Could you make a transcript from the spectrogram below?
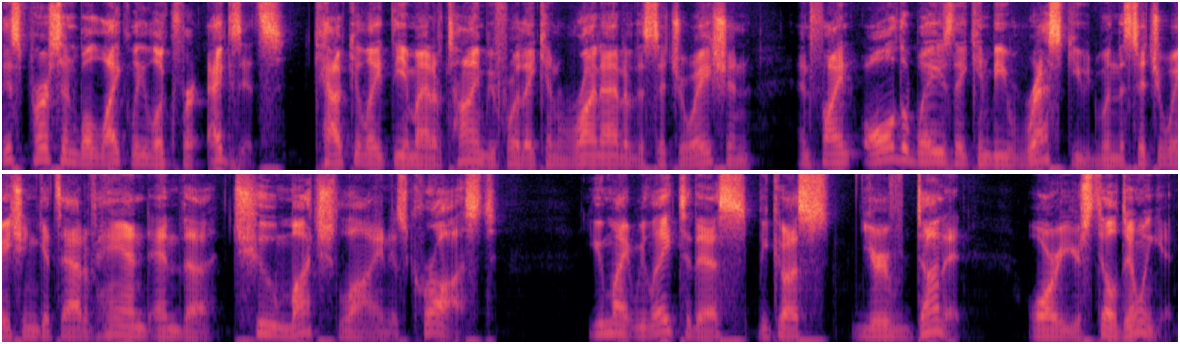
This person will likely look for exits, calculate the amount of time before they can run out of the situation and find all the ways they can be rescued when the situation gets out of hand and the too much line is crossed. You might relate to this because you've done it or you're still doing it.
